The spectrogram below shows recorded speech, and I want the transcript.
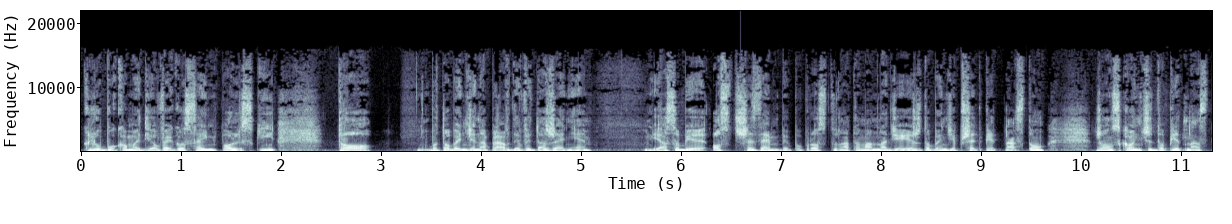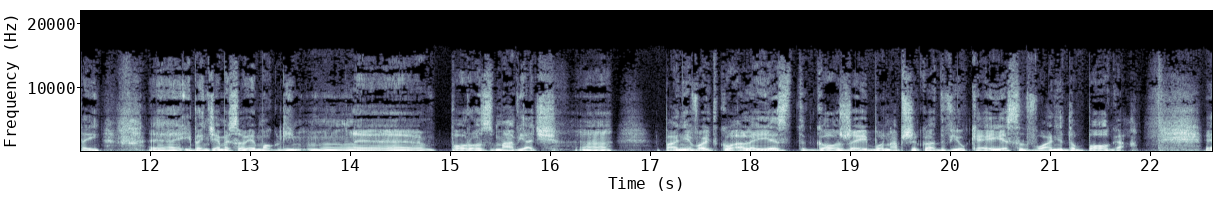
klubu komediowego Sejm Polski. To, bo to będzie naprawdę wydarzenie, ja sobie ostrzę zęby po prostu na to. Mam nadzieję, że to będzie przed 15, że on skończy do 15 e, i będziemy sobie mogli mm, e, porozmawiać. E, panie Wojtku, ale jest gorzej, bo na przykład w UK jest odwołanie do Boga. E,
